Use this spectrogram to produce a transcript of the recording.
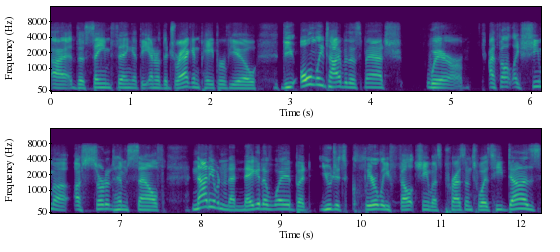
uh, the same thing at the end of the Dragon pay per view. The only time of this match where I felt like CIMA asserted himself, not even in a negative way, but you just clearly felt CIMA's presence was he does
